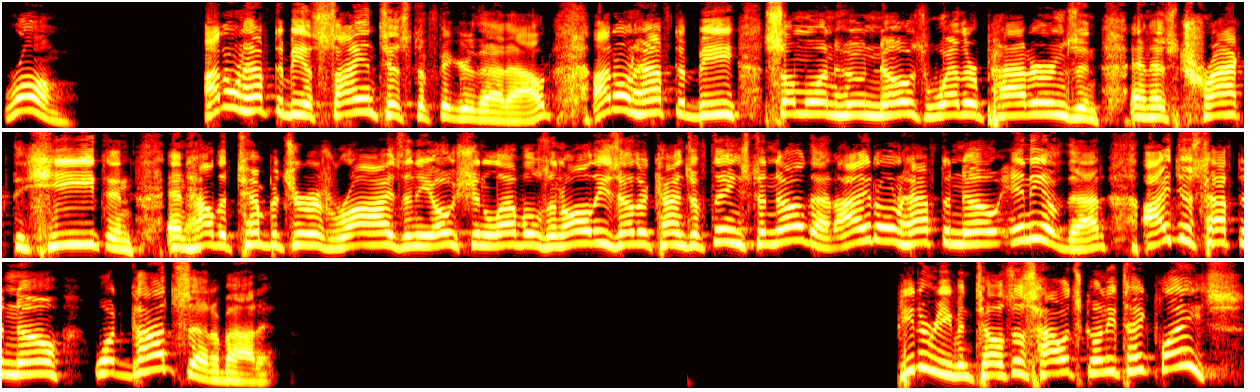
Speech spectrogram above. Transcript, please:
Wrong. I don't have to be a scientist to figure that out. I don't have to be someone who knows weather patterns and, and has tracked the heat and, and how the temperatures rise and the ocean levels and all these other kinds of things to know that. I don't have to know any of that. I just have to know what God said about it. Peter even tells us how it's going to take place.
